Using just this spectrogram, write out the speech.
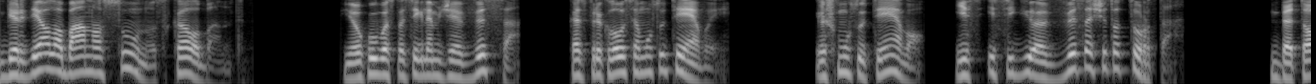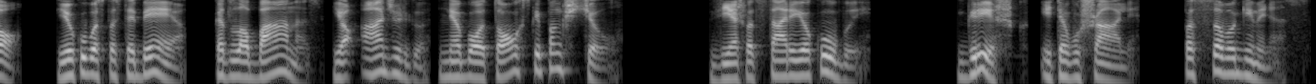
girdėjo Labano sūnus kalbant. Jokūbas pasiglemžė visą, kas priklausė mūsų tėvui. Iš mūsų tėvo jis įsigijo visą šitą turtą. Be to, Jokūbas pastebėjo, kad Labanas jo atžvilgiu nebuvo toks kaip anksčiau. Viešpats tarė Jokūbui, grįžk į tėvų šalį, pas savo giminės.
